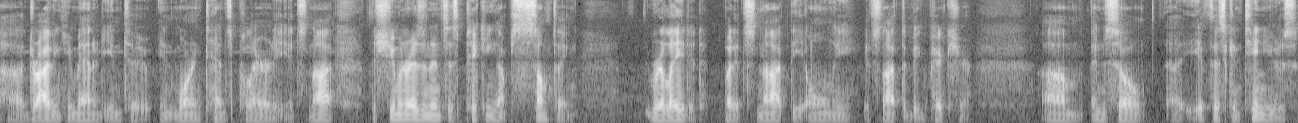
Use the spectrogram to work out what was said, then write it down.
uh, driving humanity into in more intense polarity. It's not, the Schumann resonance is picking up something related, but it's not the only, it's not the big picture. Um, and so uh, if this continues,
